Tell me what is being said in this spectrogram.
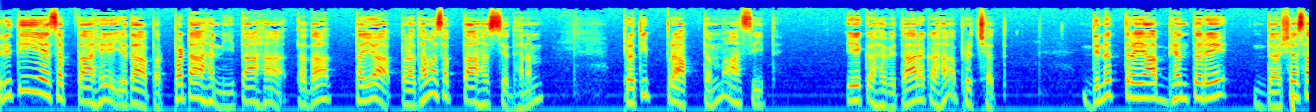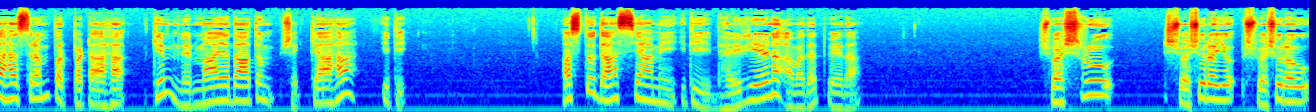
तृतीये सप्ताहे यदा पर्पटाः नीताः तदा तया प्रथमसप्ताहस्य धनं प्रतिप्राप्तम् आसीत्। एकः वितारकः अपृच्छत् दिनत्रयाभ्यन्तरे दशसहस्रं पर्पटाः किं निर्माय दातुं शक्याः इति। अस्तु दास्यामि इति धैर्येण अवदत् वेदा। श्वशुरौ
